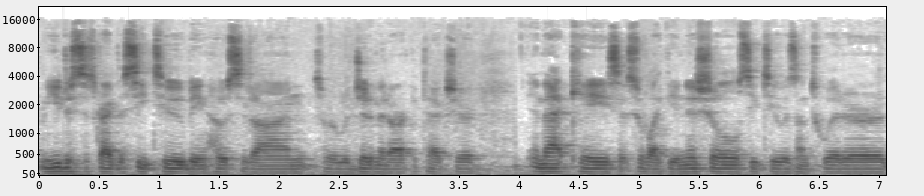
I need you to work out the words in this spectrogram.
I mean, you just described the C2 being hosted on sort of legitimate architecture. In that case, it's sort of like the initial C2 is on Twitter.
